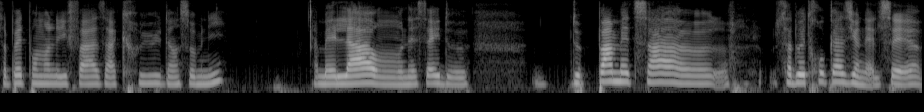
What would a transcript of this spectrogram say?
Ça peut être pendant les phases accrues d'insomnie. Mais là, on essaye de ne pas mettre ça. Euh, ça doit être occasionnel. C'est,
